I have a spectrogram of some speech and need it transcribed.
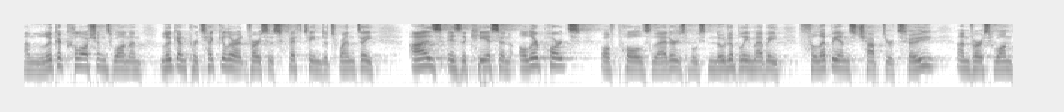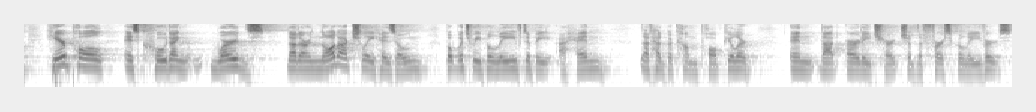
and look at Colossians 1 and look in particular at verses 15 to 20, as is the case in other parts of Paul's letters, most notably maybe Philippians chapter 2 and verse 1, here Paul is quoting words that are not actually his own, but which we believe to be a hymn that had become popular in that early church of the first believers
